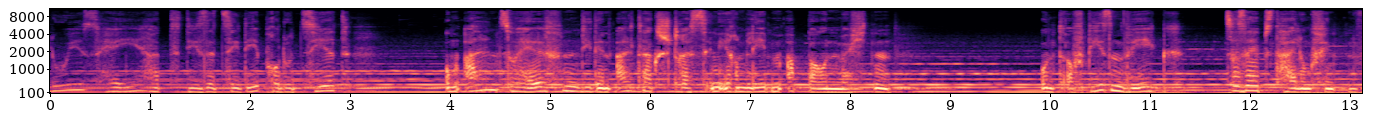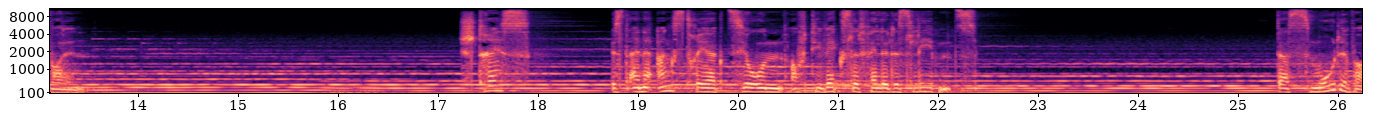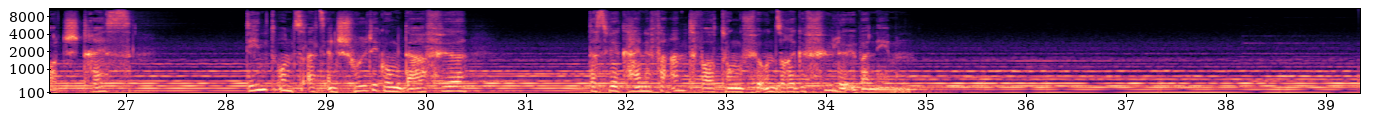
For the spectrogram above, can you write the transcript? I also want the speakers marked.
Speaker 1: Louise Hay hat diese CD produziert, um allen zu helfen, die den Alltagsstress in ihrem Leben abbauen möchten und auf diesem Weg zur Selbstheilung finden wollen. Stress ist eine Angstreaktion auf die Wechselfälle des Lebens. Das Modewort Stress dient uns als Entschuldigung dafür, dass wir keine Verantwortung für unsere Gefühle übernehmen.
